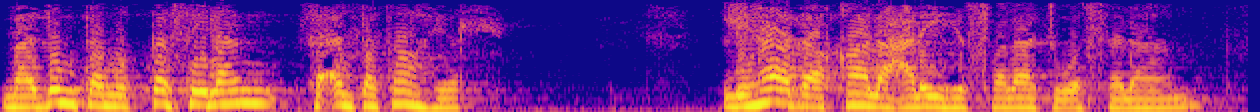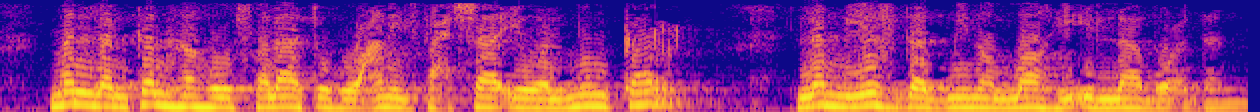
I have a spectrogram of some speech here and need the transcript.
ما دمت متصلا فأنت طاهر. لهذا قال عليه الصلاة والسلام من لم تنهه صلاته عن الفحشاء والمنكر لم يزدد من الله إلا بعدا.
